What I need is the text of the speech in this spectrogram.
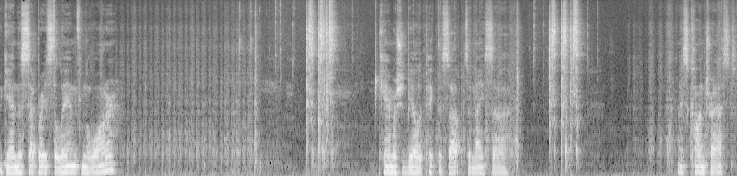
Again, this separates the land from the water. Camera should be able to pick this up. It's a nice, uh, nice contrast.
